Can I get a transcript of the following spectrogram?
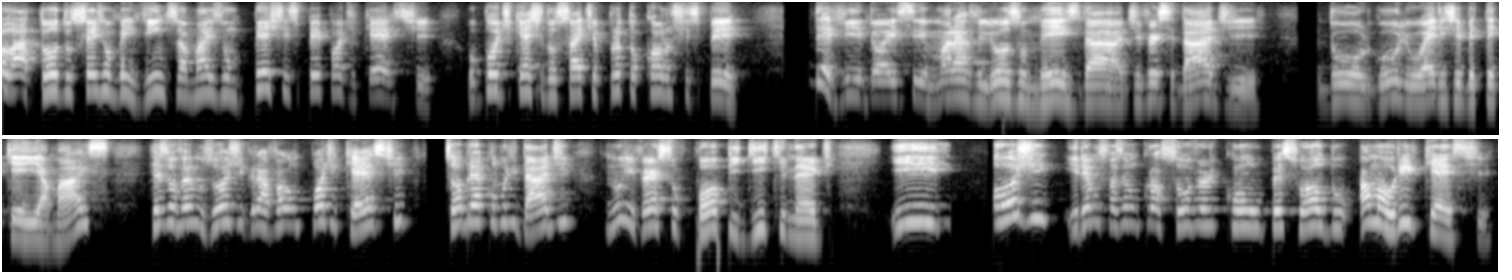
Olá a todos, sejam bem-vindos a mais um PXP Podcast, o podcast do site Protocolo XP. Devido a esse maravilhoso mês da diversidade, do orgulho LGBTQIA, resolvemos hoje gravar um podcast sobre a comunidade no universo pop, geek, nerd. E hoje iremos fazer um crossover com o pessoal do Amaurircast.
